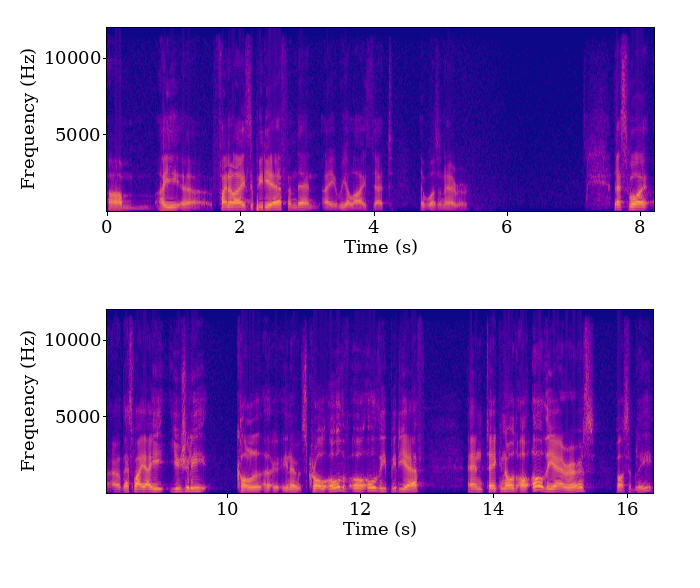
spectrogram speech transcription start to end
um, I uh, finalized the PDF and then I realized that there was an error. That's why, uh, that's why I usually call, uh, you know, scroll all, the, all, all, the PDF and take note of all the errors, possibly,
